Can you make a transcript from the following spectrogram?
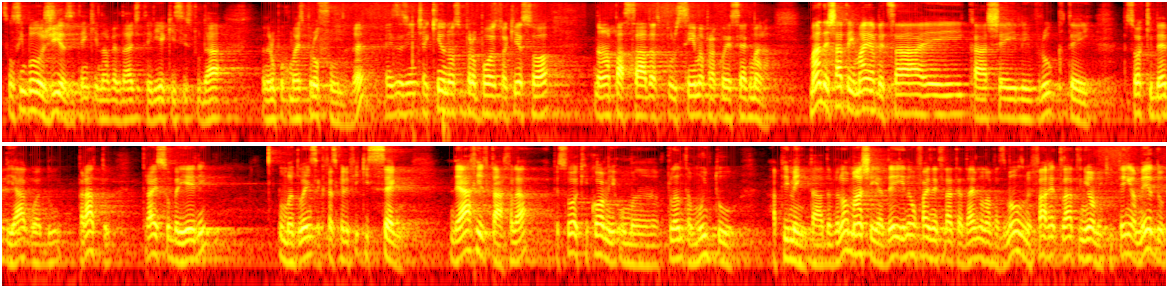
são simbologias e tem que, na verdade, teria que se estudar de maneira um pouco mais profunda, né? Mas a gente aqui, o nosso propósito aqui é só dar uma passada por cima para conhecer a Gamara. Mandechatei maia betzai kashei livruktei. Pessoa que bebe água do prato traz sobre ele uma doença que faz com que ele fique cego. Deachil tachla, a pessoa que come uma planta muito apimentada, velomacha yadei e não faz netlat yadai, não lava as mãos, mefarret lat yom, que tenha medo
